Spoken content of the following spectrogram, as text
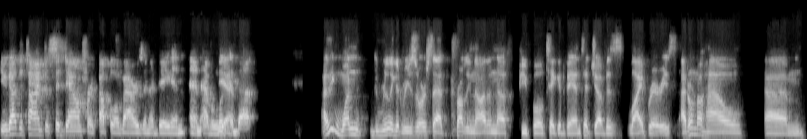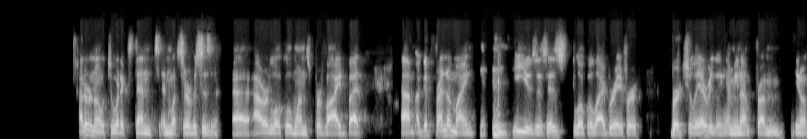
You got the time to sit down for a couple of hours in a day and, and have a look yeah. at that. I think one really good resource that probably not enough people take advantage of is libraries. I don't know how, um, I don't know to what extent and what services uh, our local ones provide, but um, a good friend of mine, he uses his local library for virtually everything. I mean, I'm from, you know,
